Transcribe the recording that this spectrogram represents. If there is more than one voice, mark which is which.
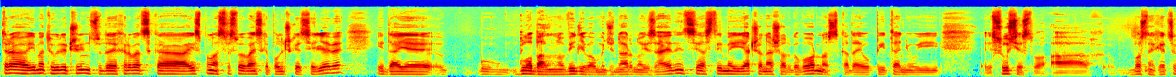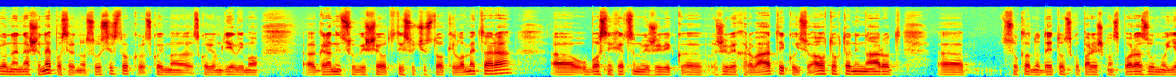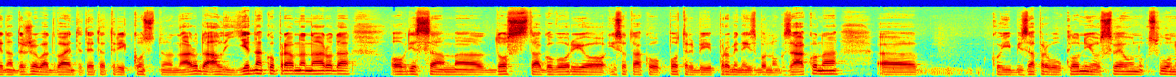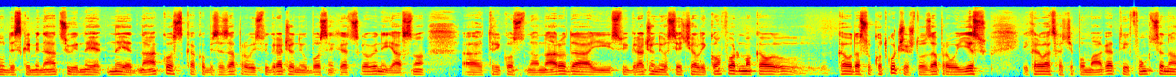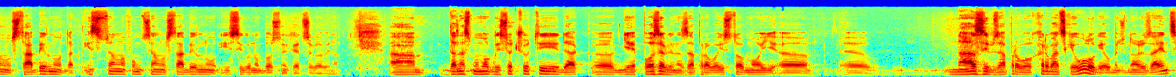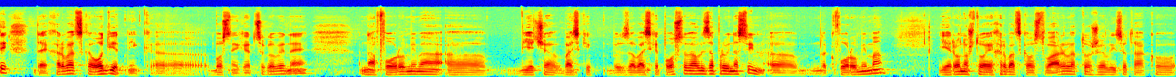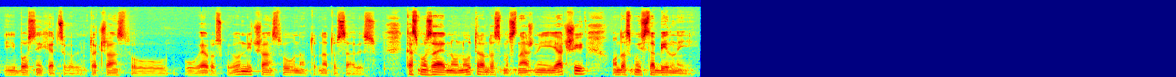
Speaker 1: Treba imati u činjenicu da je Hrvatska ispunila sve svoje vanjske političke ciljeve i da je globalno vidljiva u međunarodnoj zajednici, a s time i jača naša odgovornost kada je u pitanju i susjedstvo, a Bosna i Hercegovina je naše neposredno susjedstvo s, kojima, s kojom dijelimo granicu više od 1100 km. U Bosni i Hercegovini živi, žive Hrvati koji su autohtoni narod, sukladno Dejtonsko-Pariškom sporazumu jedna država, dva entiteta, tri konstitutivna naroda, ali jednakopravna naroda. Ovdje sam dosta govorio isto tako o potrebi promjene izbornog zakona koji bi zapravo uklonio sve onu, svu onu diskriminaciju i nejednakost kako bi se zapravo i svi građani u Bosni i Hercegovini, jasno, tri konstitutivna naroda i svi građani osjećali konformno kao, kao da su kod kuće, što zapravo i jesu. I Hrvatska će pomagati funkcionalnu, stabilnu, dakle institucionalno funkcionalnu, stabilnu i sigurnu Bosnu i Hercegovinu. A, danas smo mogli isto čuti da gdje je pozdravljena zapravo isto moj naziv zapravo hrvatske uloge u međunarodnoj zajednici, da je Hrvatska odvjetnik Bosne i Hercegovine na forumima Vijeća za vanjske poslove, ali zapravo i na svim forumima, jer ono što je Hrvatska ostvarila, to želi isto tako i Bosna i Hercegovina. To je članstvo u, u Europskoj uniji, članstvo u NATO, NATO savezu. Kad smo zajedno unutra, onda smo snažniji i jači, onda smo i stabilniji.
